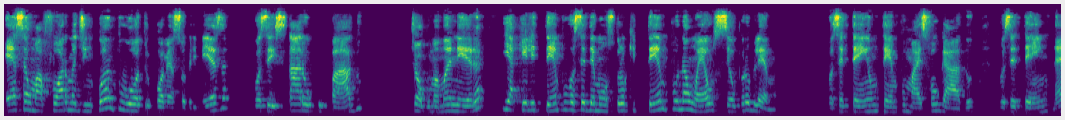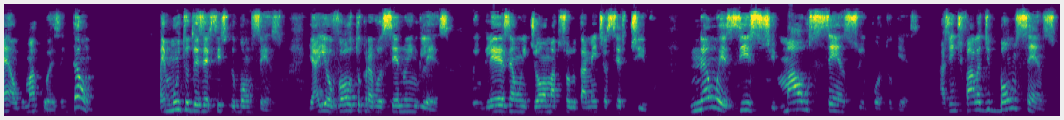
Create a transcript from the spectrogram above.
Essa é uma forma de, enquanto o outro come a sobremesa, você estar ocupado de alguma maneira, e aquele tempo você demonstrou que tempo não é o seu problema. Você tem um tempo mais folgado, você tem né, alguma coisa. Então, é muito do exercício do bom senso. E aí eu volto para você no inglês. O inglês é um idioma absolutamente assertivo. Não existe mau senso em português. A gente fala de bom senso.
